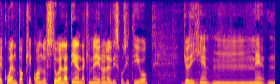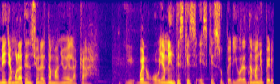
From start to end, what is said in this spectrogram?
te cuento que cuando estuve en la tienda que me dieron el dispositivo, yo dije, mm, me, llamó la atención el tamaño de la caja. Y bueno, obviamente es que es, que es superior el tamaño, pero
